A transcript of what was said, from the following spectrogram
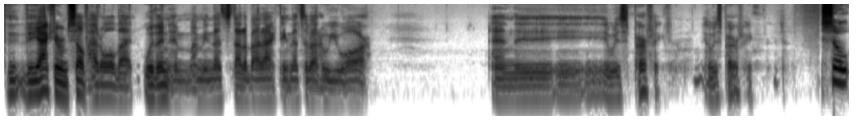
The, the actor himself had all that within him. I mean, that's not about acting, that's about who you are and uh, it was perfect. It was perfect. So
